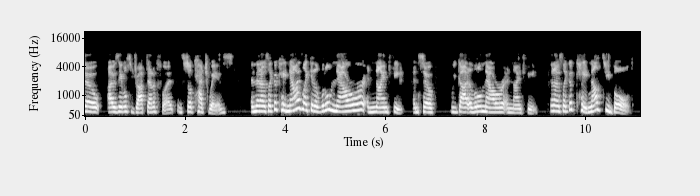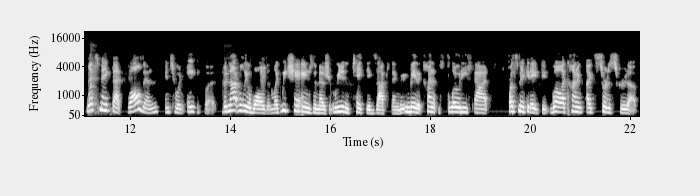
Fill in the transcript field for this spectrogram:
So I was able to drop down a foot and still catch waves. And then I was like, okay, now I'd like it a little narrower and nine feet. And so we got a little narrower and nine feet. Then I was like, okay, now let's be bold. Let's make that Walden into an eight foot, but not really a Walden. Like we changed the measurement. We didn't take the exact thing, but we made it kind of floaty, fat. Let's make it eight feet. Well, I kind of, I sort of screwed up.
